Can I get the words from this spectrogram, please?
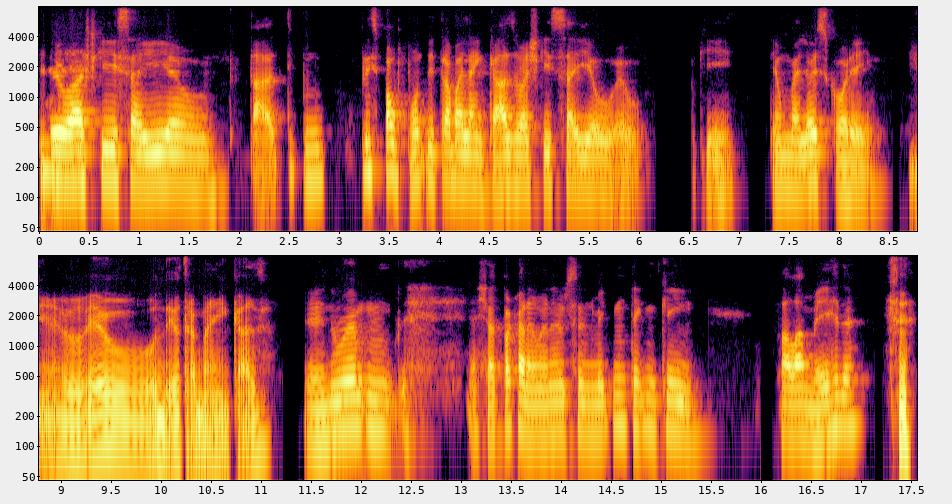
eu, eu acho que isso aí é o, tá, tipo, no principal ponto de trabalhar em casa, eu acho que isso aí é o, é o que tem o melhor score aí. Eu, eu odeio trabalhar em casa. É, não é, hum, é chato pra caramba, né? Você meio que não tem com quem falar merda.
